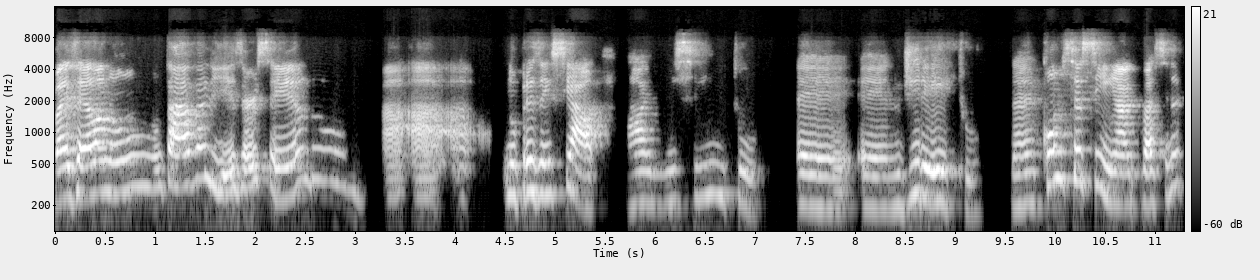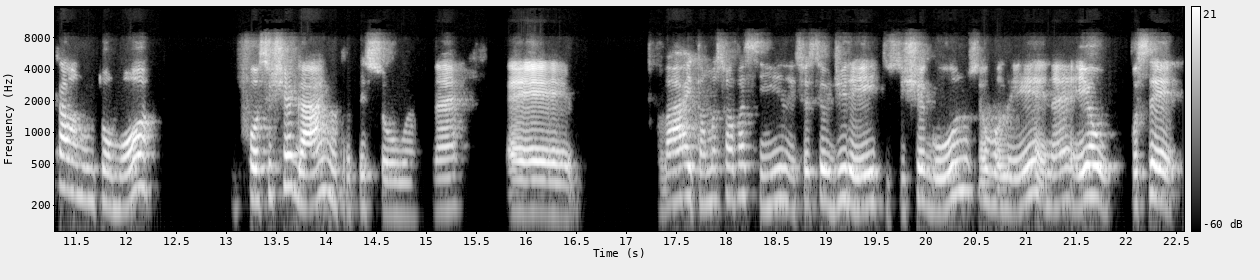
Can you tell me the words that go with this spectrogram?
mas ela não estava ali exercendo a, a, a, no presencial. Ai, me sinto é, é, no direito, né? Como se assim a vacina que ela não tomou fosse chegar em outra pessoa, né? É, vai, toma sua vacina, isso é seu direito. Se chegou no seu rolê, né? Eu, você,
